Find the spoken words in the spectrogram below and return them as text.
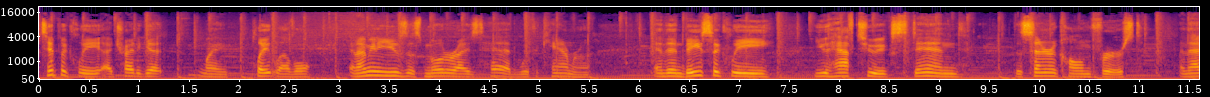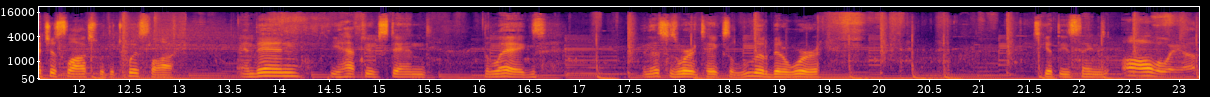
Typically, I try to get my plate level, and I'm going to use this motorized head with the camera. And then basically, you have to extend the center column first, and that just locks with the twist lock. And then you have to extend the legs And this is where it takes a little bit of work to get these things all the way up.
